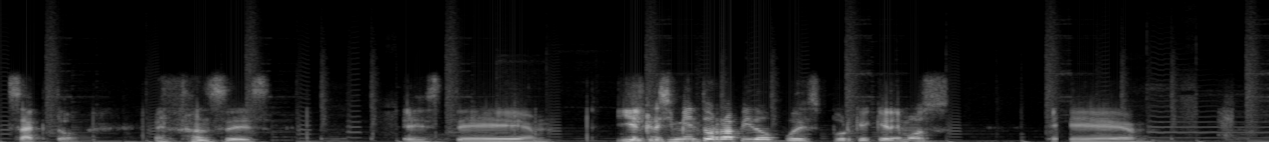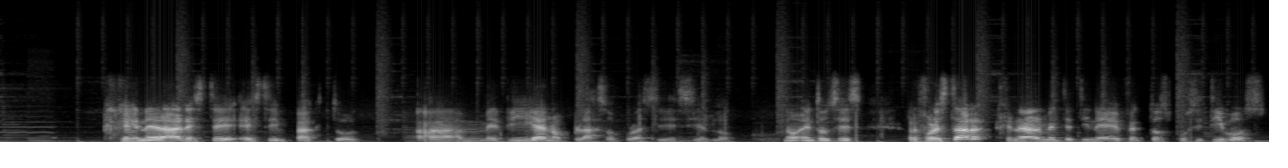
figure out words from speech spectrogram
Exacto. Entonces, este, y el crecimiento rápido, pues porque queremos eh, generar este, este impacto a mediano plazo, por así decirlo. ¿no? Entonces, reforestar generalmente tiene efectos positivos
